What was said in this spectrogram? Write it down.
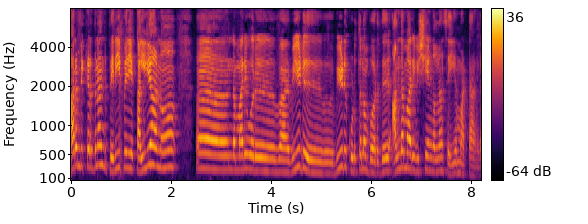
ஆரம்பிக்கிறதுனா இந்த பெரிய பெரிய கல்யாணம் இந்த மாதிரி ஒரு வ- வீடு வீடு கொடுத்தனம் போகிறது அந்த மாதிரி விஷயங்கள்லாம் செய்ய மாட்டாங்க.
